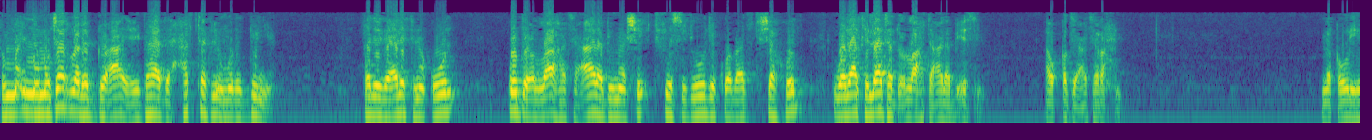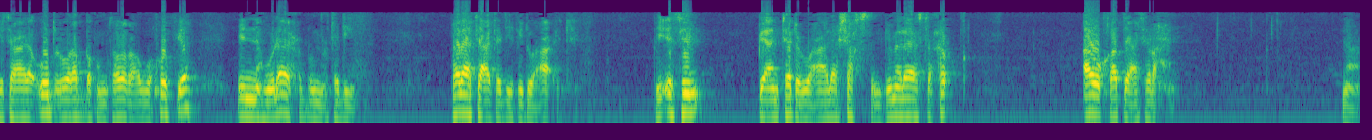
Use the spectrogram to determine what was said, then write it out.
ثم إن مجرد الدعاء عبادة حتى في أمور الدنيا. فلذلك نقول ادعو الله تعالى بما شئت في سجودك وبعد التشهد ولكن لا تدعو الله تعالى بإثم أو قطيعة رحم. لقوله تعالى ادعوا ربكم تضرعا وخفية إنه لا يحب المعتدين. فلا تعتدي في دعائك. بإثم بأن تدعو على شخص بما لا يستحق أو قطيعة رحم. نعم.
